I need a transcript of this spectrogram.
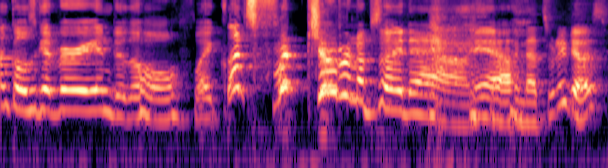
uncles get very into the whole like let's flip children upside down. Yeah. and that's what he does.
